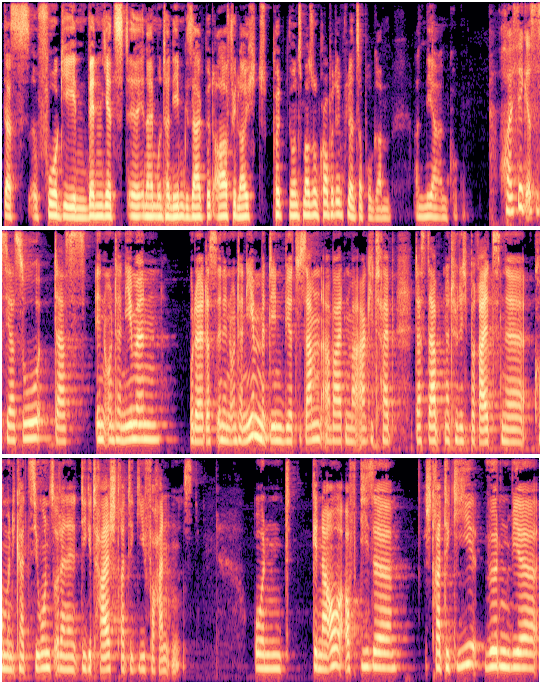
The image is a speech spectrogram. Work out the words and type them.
das äh, Vorgehen, wenn jetzt äh, in einem Unternehmen gesagt wird, ah, vielleicht könnten wir uns mal so ein Corporate Influencer Programm an, näher angucken? Häufig ist es ja so, dass in Unternehmen oder dass in den Unternehmen, mit denen wir zusammenarbeiten bei Archetype, dass da natürlich bereits eine Kommunikations- oder eine Digitalstrategie vorhanden ist. Und genau auf diese Strategie würden wir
